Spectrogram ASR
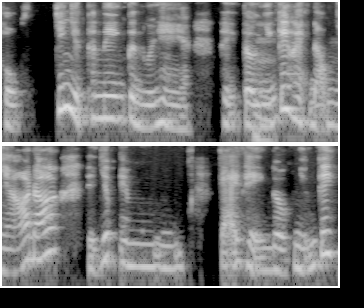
thuộc chiến dịch thanh niên tình nguyện hè. Thì từ những ừ, cái hoạt động nhỏ đó thì giúp em cải thiện được những cái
